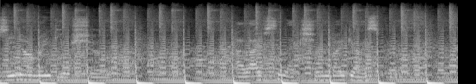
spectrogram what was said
to Radio Show, a live selection by Geisberg.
